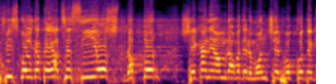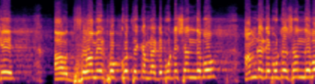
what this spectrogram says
অফিস কলকাতায় আছে সিইও দপ্তর, সেখানে আমরা আমাদের মঞ্চের পক্ষ থেকে ফোরামের পক্ষ থেকে আমরা ডেপুটেশন দেব। আমরা ডেপুটেশন দেব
